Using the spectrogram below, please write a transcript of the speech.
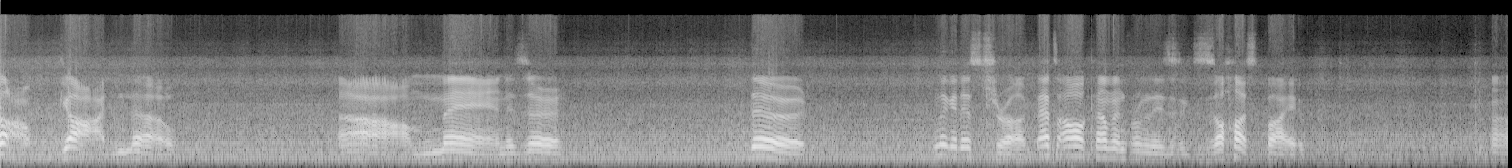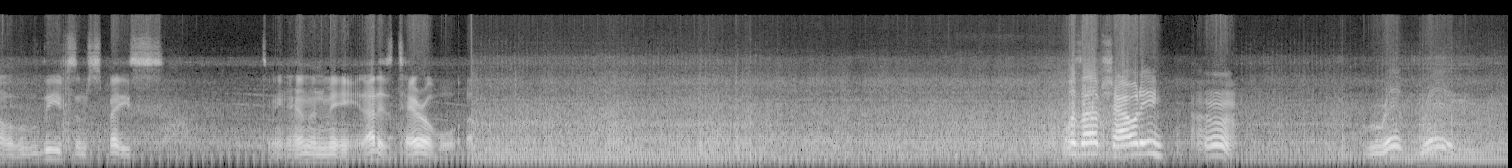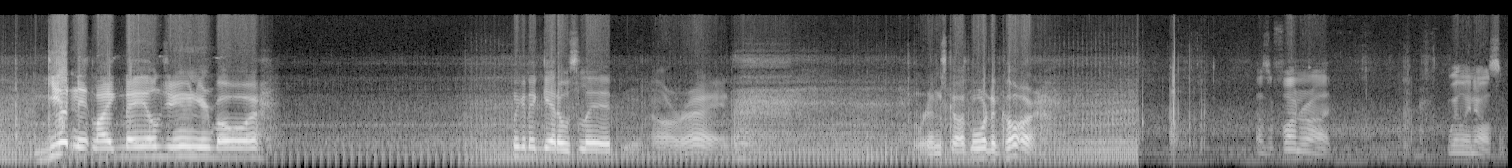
Oh, God, no. Oh, man, is there... Dude. Look at this truck. That's all coming from this exhaust pipe. I'll leave some space between him and me. That is terrible. What's up, Shouty? Uh, rip, rip. Getting it like Dale Jr., boy. Look at that ghetto sled. Alright. Rims cost more than a car. That was a fun ride. Willie Nelson.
